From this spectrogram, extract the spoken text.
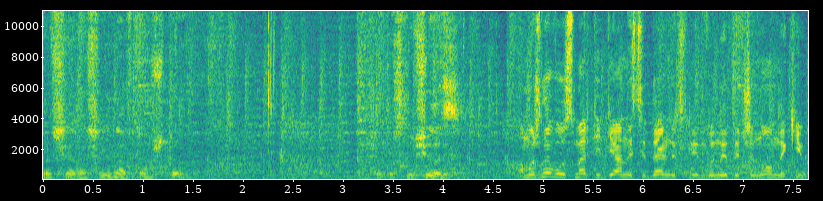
Большая наша вина в том, что что-то случилось. А можливо, у смерті Діани Сідельник слід винити чиновників,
